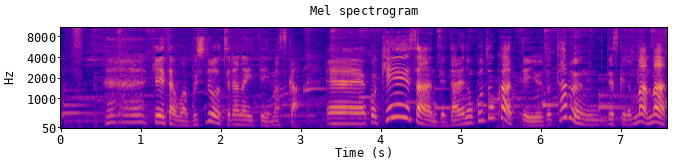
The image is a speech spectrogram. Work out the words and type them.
K さんは武士道を貫いていますか？えー、これ K さんって誰のことかっていうと多分ですけどまあまあ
